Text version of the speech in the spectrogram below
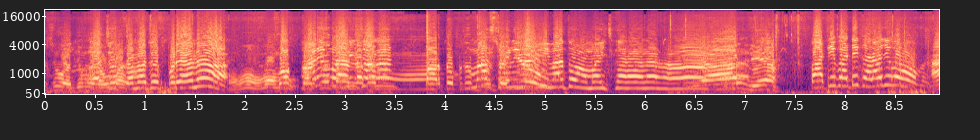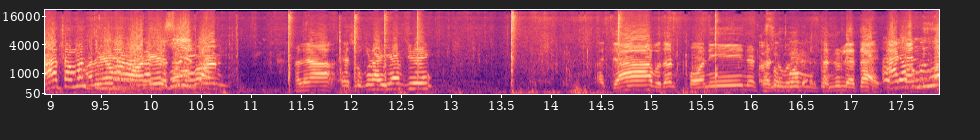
છું હજુ હું હજુ આવું- તમે જો પડ્યા ને. કરજો અરે મારી સોગંદ. માર તો બધું થઈ સોનીના ગયું. વિવાહ તો અમાઈ જ કરવાના હા યાર, લે. પાર્ટી પાર્ટી કરાવજો બરાબર હા તમને અરે ચિંતા ના. સોગન. આ એ છોકરા આવી આવજે આ જા બધાને ફોની ને ઠંડુ ઠંડુ લેતા. આ ઠંડુ હો?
